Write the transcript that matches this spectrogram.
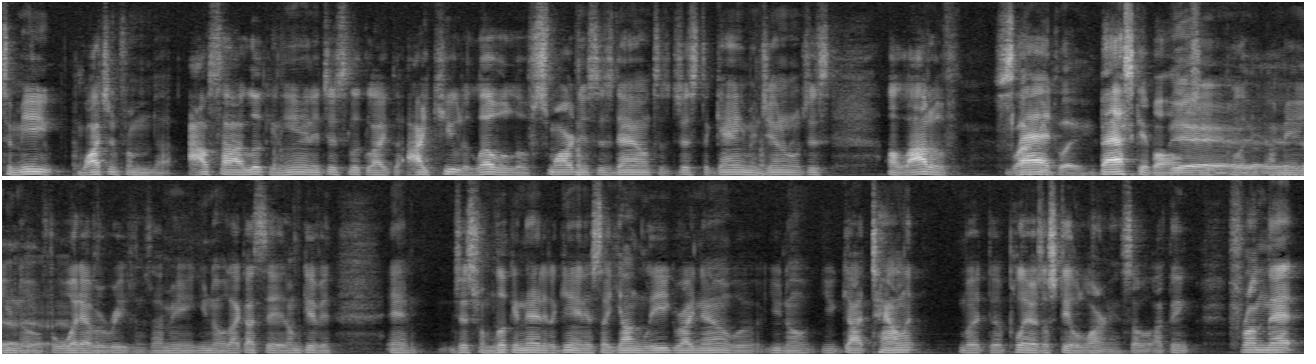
to me, watching from the outside looking in, it just looked like the IQ, the level of smartness is down to just the game in general. Just a lot of sloppy bad play. basketball Yeah, played. yeah, I mean, you know, yeah, for yeah. whatever reasons. I mean, you know, like I said, I'm giving, and just from looking at it again, it's a young league right now. Where you know you got talent, but the players are still learning. So I think from that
